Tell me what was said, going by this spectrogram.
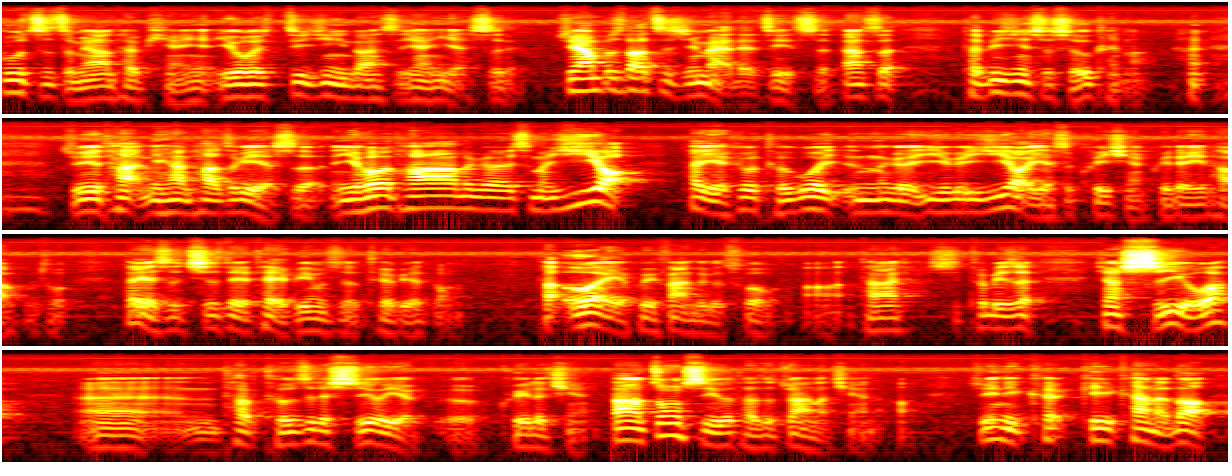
估值怎么样？他便宜。因为最近一段时间也是的，虽然不是他自己买的这一次，但是他毕竟是首肯了，所以他你看他这个也是。以后他那个什么医药，他以后投过那个一个医药也是亏钱，亏得一塌糊涂。他也是，其实他也并不是特别懂，他偶尔也会犯这个错误啊。他特别是像石油啊，嗯，他投资的石油也呃亏了钱，当然中石油他是赚了钱的啊。所以你可可以看得到。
